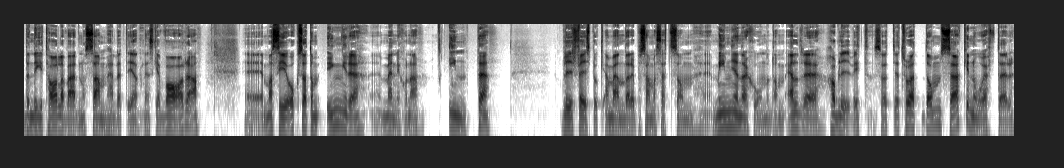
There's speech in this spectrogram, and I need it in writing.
den digitala världen och samhället egentligen ska vara. Eh, man ser ju också att de yngre eh, människorna inte blir Facebook-användare på samma sätt som eh, min generation och de äldre har blivit. Så att jag tror att de söker nog efter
